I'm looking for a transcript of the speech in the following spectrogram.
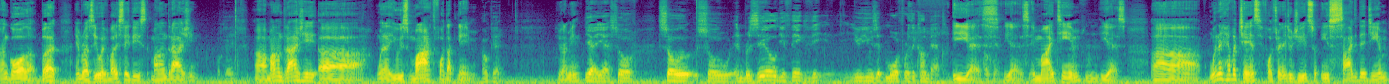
Angola. But in Brazil, everybody say this malandragem. Uh, malandragem, uh, when you smart for that game. Okay. You know what I mean? Yeah, yeah. So, so, so in Brazil, you think the you use it more for the combat? Yes, Okay. yes. In my team, Mhm. yes. Uh, when I have a chance for training jiu-jitsu inside the gym,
